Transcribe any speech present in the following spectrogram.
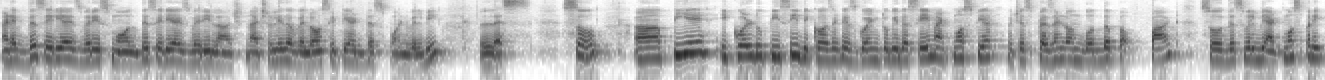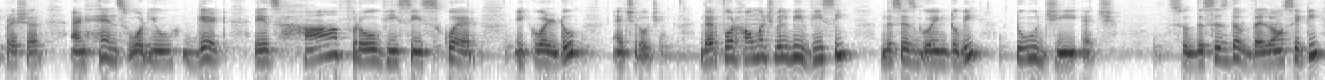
and if this area is very small, this area is very large, naturally the velocity at this point will be less. So uh, PA equal to PC because it is going to be the same atmosphere which is present on both the part. So this will be atmospheric pressure and hence what you get is half rho Vc square equal to H rho G. Therefore how much will be Vc? This is going to be 2gh. So this is the velocity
